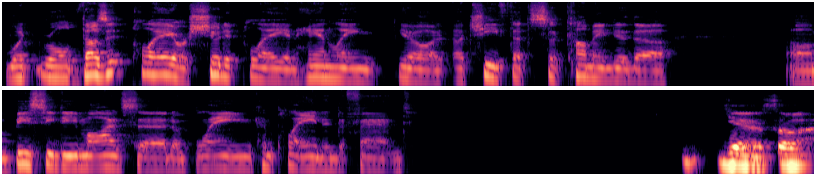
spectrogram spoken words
What role does it play, or should it play in handling, you know, a, a chief that's succumbing to the um, BCD mindset of blame, complain, and defend? yeah so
